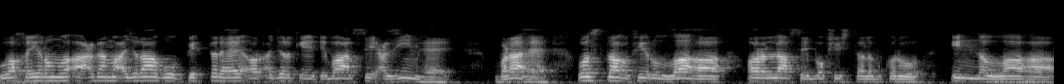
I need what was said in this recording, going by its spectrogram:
ہوا خیرم و اعظم اجرا وہ بہتر ہے اور اجر کے اعتبار سے عظیم ہے، بڑا ہے۔ وسطر اللہ اور اللہ سے بخشش طلب کرو۔ ان اللہ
